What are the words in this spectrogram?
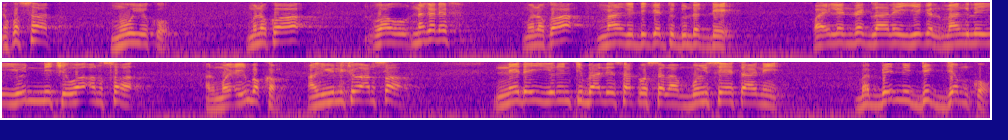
ne ko saat mu wuyu ko mu ne ko ah waaw na nga def mu ne ko ah maa ngi diggante dund ak dee waaye leen rek laa lay yëgal maa ngi lay yónni ci waa ansaar an mooy ay mbokkam maa ngi yónni ci waa ansaar ne day yonent bi alayhi salaatu wasalaam bu ñu seetaanee ba benn dig jëm ko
